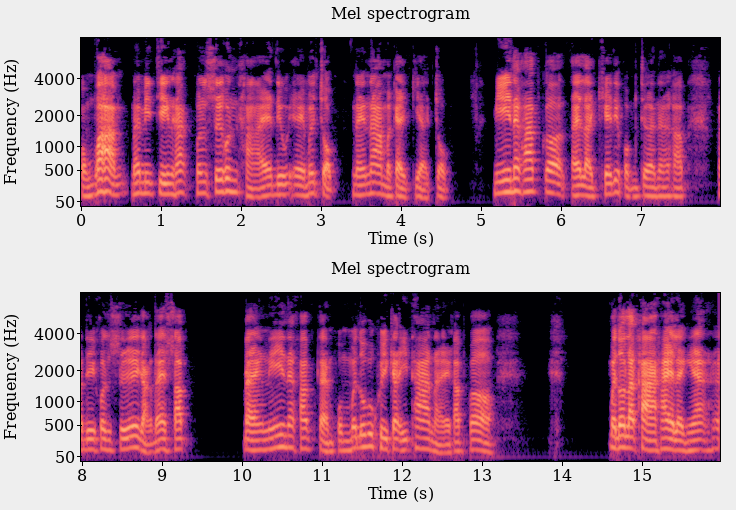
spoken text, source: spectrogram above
ผมว่ามันมีจริงนะครับคนซื้อคนขายดิวเองไม่จบในหน้ามาไก่เกลี่ยจบ มีนะครับก็หลาย ๆ เคสที่ผมเจอนะครับพอดีคนซื้ออยากได้ทรัพย์แปลงนี้นะครับ แต่ผมไม่รู้ว่าคุยกันอีท่าไหนครับ ก็ไม่ลดราคาให้อะไรเงี้ย ก็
